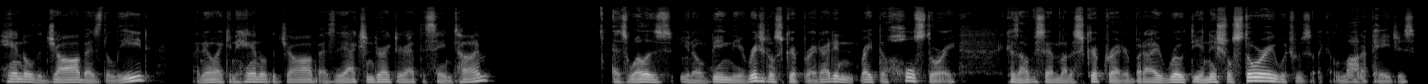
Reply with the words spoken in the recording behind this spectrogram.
handle the job as the lead. I know I can handle the job as the action director at the same time as well as you know being the original script writer i didn't write the whole story because obviously i'm not a script writer but i wrote the initial story which was like a lot of pages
